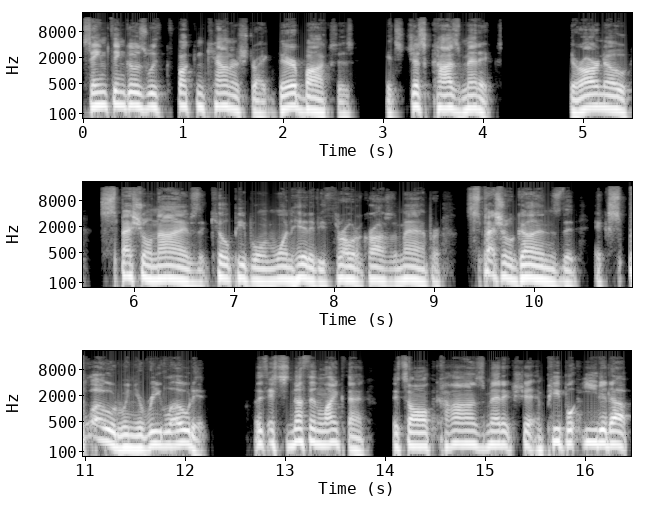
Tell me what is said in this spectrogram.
Same thing goes with fucking Counter Strike. Their boxes. It's just cosmetics. There are no special knives that kill people in one hit if you throw it across the map, or special guns that explode when you reload it. It's nothing like that. It's all cosmetic shit, and people eat it up.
